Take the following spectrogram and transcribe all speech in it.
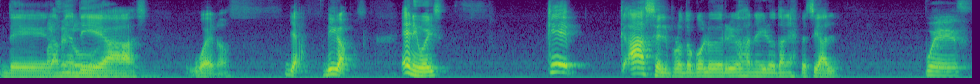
de Damián. Díaz. Bueno, ya, digamos. Anyways, ¿qué hace el protocolo de Río de Janeiro tan especial? Pues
